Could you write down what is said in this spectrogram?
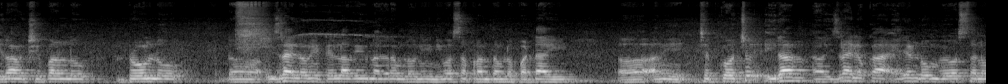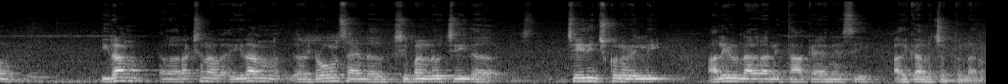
ఇరాన్ క్షిపణులు డ్రోన్లు ఇజ్రాయెల్లోని టెల్ అవీవ్ నగరంలోని నివాస ప్రాంతంలో పడ్డాయి. అని చెప్పుకోవచ్చు. ఇరాన్ ఇజ్రాయెల్ యొక్క ఏరియన్ డ్రోన్ వ్యవస్థను ఇరాన్ రక్షణ ఇరాన్ డ్రోన్స్ అండ్ క్షిపణులు చీ ఛేదించుకొని వెళ్ళి అలీవ్ నగరాన్ని తాకాయనేసి అధికారులు చెప్తున్నారు.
